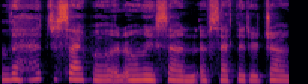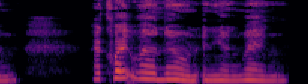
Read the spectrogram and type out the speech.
The head disciple and only son of sect leader Jiang are quite well known in Yunmeng.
